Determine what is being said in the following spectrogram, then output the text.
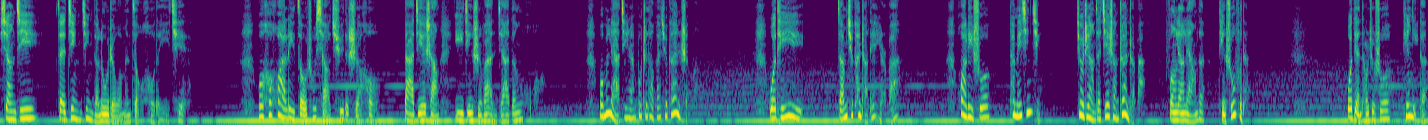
相机在静静的录着我们走后的一切。我和华丽走出小区的时候。大街上已经是万家灯火，我们俩竟然不知道该去干什么。我提议，咱们去看场电影吧。华丽说她没心情，就这样在街上转转吧，风凉凉的，挺舒服的。我点头就说听你的。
